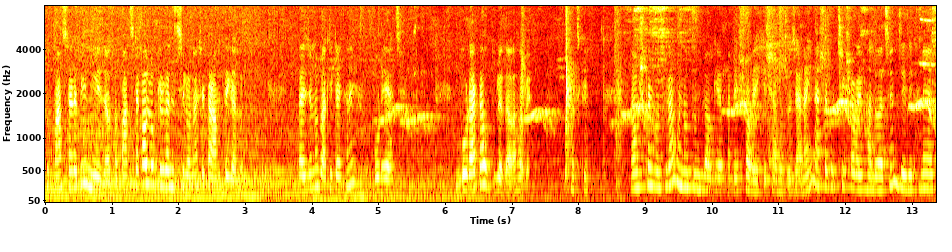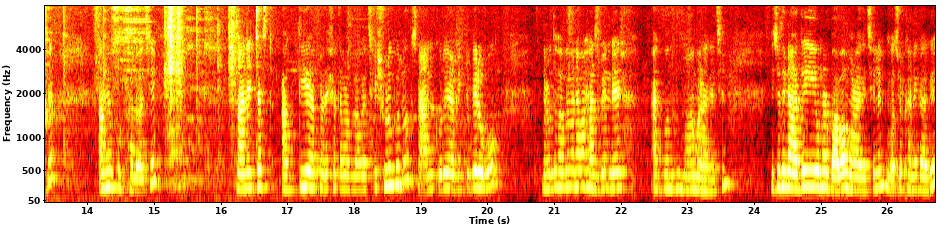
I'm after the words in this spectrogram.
তো পাঁচ টাকা দিয়ে নিয়ে যাও। তো পাঁচ টাকাও লোকটার কাছে ছিল না, সেটা আনতে গেল। তাই জন্য বাকিটা এখানে পড়ে আছে। গোড়াটাও তুলে দেওয়া হবে আজকে। নমস্কার বন্ধুরা, আমার নতুন ব্লগে আপনাদের সবাইকে স্বাগত জানাই। আশা করছি সবাই ভালো আছেন, যে যেখানে আছেন, আমিও খুব ভালো আছি। স্নানের জাস্ট আগ দিয়ে আপনাদের সাথে আমার ব্লগ আজকে শুরু হলো। স্নান করে আমি একটু বেরোবো। বেরোতে মানে আমার হাজব্যান্ডের এক বন্ধুর মা মারা গেছেন। কিছুদিন আগেই ওনার বাবাও মারা গেছিলেন, বছর খানেক আগে।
